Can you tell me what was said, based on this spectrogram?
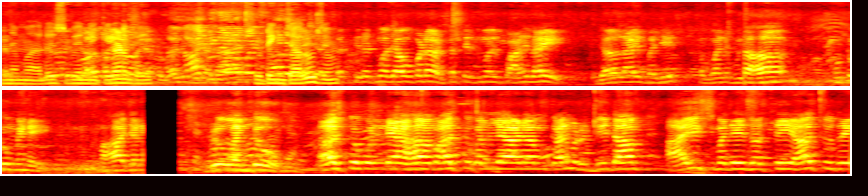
અને હરેશભાઈ ને કિરણભાઈ. શૂટિંગ ચાલુ છે. પાણી જળ મહાજન બ્રુવંતુ અસ્તુ પુણ્યાહમ અસ્તુ કલ્યાણમ કર્મ વૃદ્ધિતામ આયુષ્મતે સ્વસ્તિ અસ્તુ તે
